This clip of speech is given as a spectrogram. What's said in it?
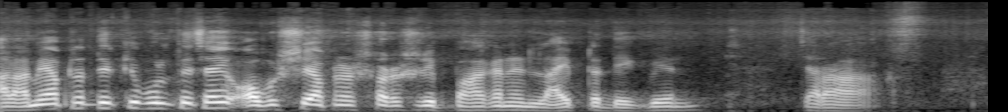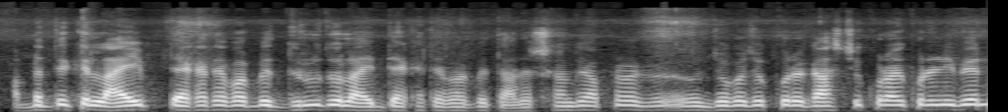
আর আমি আপনাদেরকে বলতে চাই, অবশ্যই আপনারা সরাসরি বাগানের লাইভটা দেখবেন। যারা আপনাদেরকে লাইভ দেখাতে পারবে, দ্রুত লাইভ দেখাতে পারবে। তাদের সঙ্গে আপনারা যোগাযোগ করে গাছটি ক্রয় করে নেবেন,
